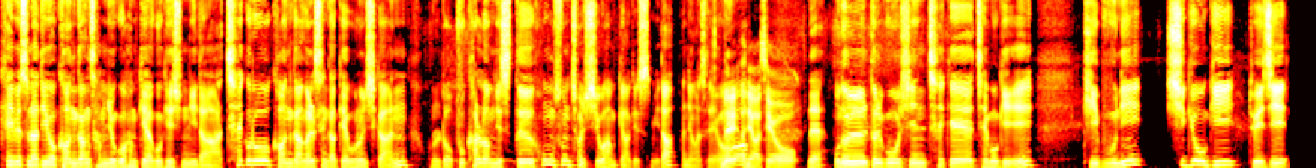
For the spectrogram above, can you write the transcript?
KBS 라디오 건강 365 함께하고 계십니다. 책으로 건강을 생각해 보는 시간. 오늘도 북칼럼니스트 홍순철 씨와 함께하겠습니다. 안녕하세요. 네, 안녕하세요. 네, 오늘 들고 오신 책의 제목이 기분이 식욕이 되지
